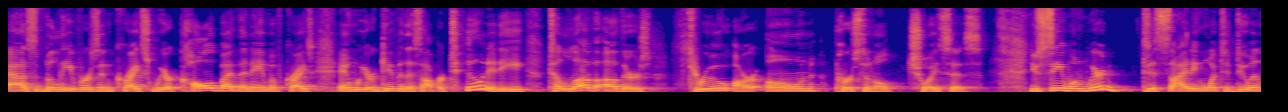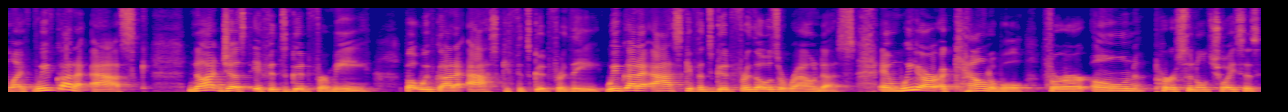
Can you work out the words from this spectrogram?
As believers in Christ. We are called by the name of Christ, and we are given this opportunity to love others through our own personal choices. You see, when we're deciding what to do in life, we've got to ask not just if it's good for me, but we've got to ask if it's good for thee. We've got to ask if it's good for those around us. And we are accountable for our own personal choices.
